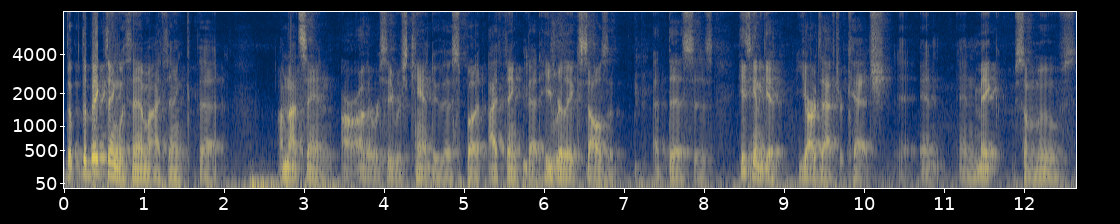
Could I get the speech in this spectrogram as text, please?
The, the big thing with him, I think that I'm not saying our other receivers can't do this, but I think that he really excels at, at this is he's going to get yards after catch and and make some moves.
